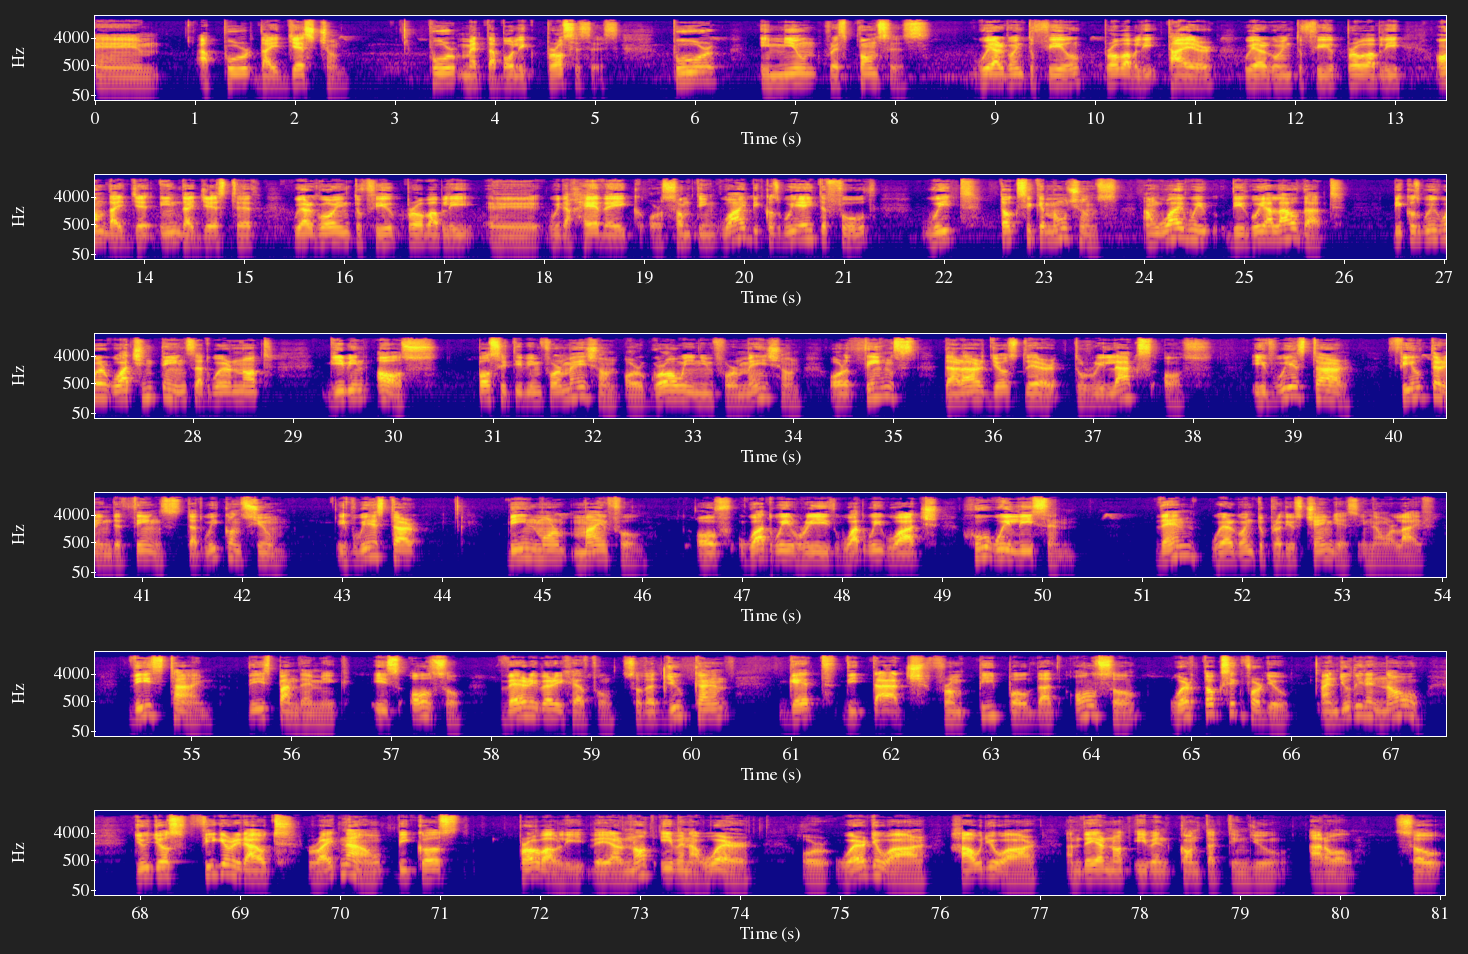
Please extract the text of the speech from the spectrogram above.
um, a poor digestion, poor metabolic processes, poor immune responses. We are going to feel probably tired. We are going to feel probably indigested. We are going to feel probably uh, with a headache or something. Why? Because we ate the food with toxic emotions. And why we, did we allow that? Because we were watching things that were not giving us positive information or growing information or things that are just there to relax us. If we start filtering the things that we consume, if we start being more mindful of what we read, what we watch, who we listen, then we are going to produce changes in our life. This time, this pandemic is also very, very helpful so that you can get detached from people that also were toxic for you and you didn't know. You just figure it out right now because probably they are not even aware or where you are, how you are, and they are not even contacting you at all. So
